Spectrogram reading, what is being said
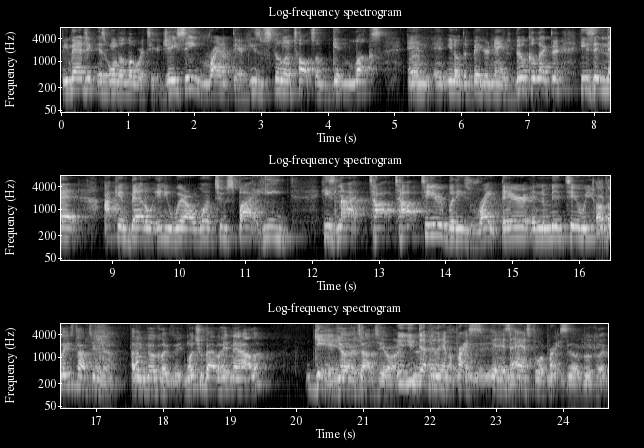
B Magic is on the lower tier. JC right up there. He's still in talks of getting Lux and and you know the bigger names. Bill Collector. He's in that I can battle anywhere I want to spot. He. He's not top top tier, but he's right there in the mid tier where you I can feel like he's top tier now. I think Bill Collector. Once you battle Hitman Holla, yeah, you're yeah, a top tier artist. You, you definitely have a price. yeah, it's an ask for a price. Bill, Bill.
